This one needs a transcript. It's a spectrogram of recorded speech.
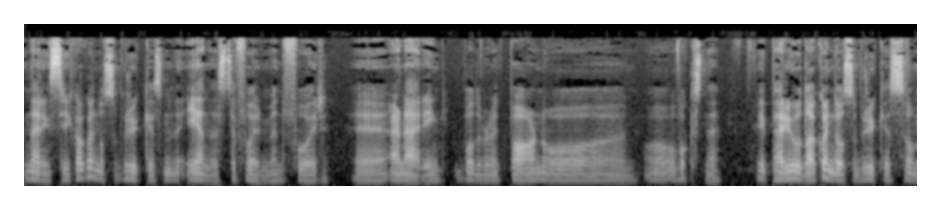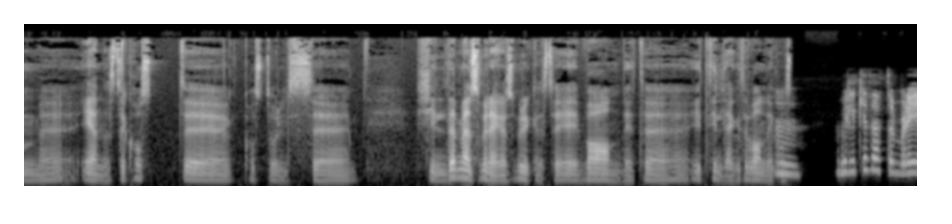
næringsdrikker kan også brukes som den eneste formen for eh, ernæring. Både blant barn og, og, og voksne. I perioder kan det også brukes som eh, eneste kost, eh, kostholdskilde, men som regel så brukes det i, vanlig til, i tillegg til vanlig kost. Mm. Vil ikke dette bli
